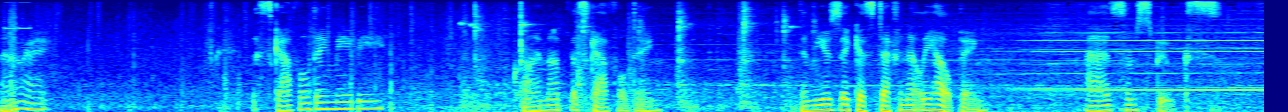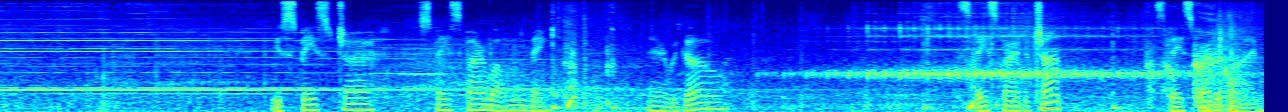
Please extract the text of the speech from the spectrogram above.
Alright. The scaffolding, maybe? Climb up the scaffolding. The music is definitely helping. Add some spooks. Use space jar, space bar while moving. There we go. Space bar to jump. Space bar to climb.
